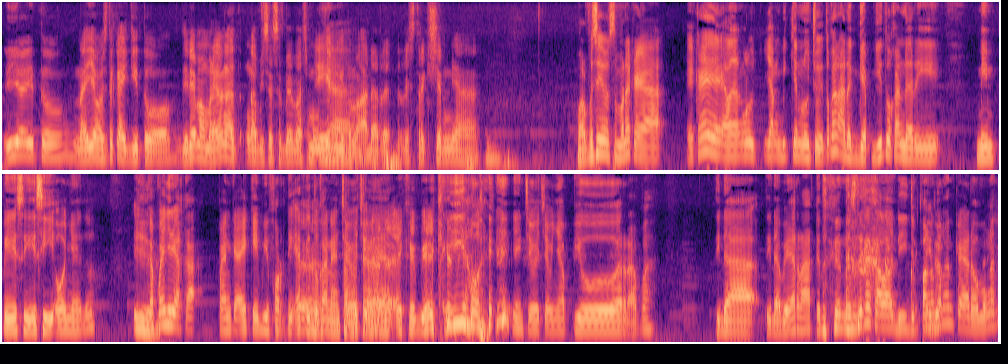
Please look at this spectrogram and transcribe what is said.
iya itu nah iya maksudnya kayak gitu jadi emang mereka nggak nggak bisa sebebas mungkin Iya. gitu loh ada re- restrictionnya Walaupun sih sebenarnya kayak ya kayak yang yang bikin lucu itu kan ada gap gitu kan dari mimpi si CEO-nya itu. Iya. Kan pengen jadi agak pengen kayak AKB48 gitu kan yang Tapi tidak ada cewek-cewek EKB EKB. iya yang cewek-ceweknya pure apa tidak tidak berak gitu kan maksudnya kan kalau di Jepang itu kan kayak ada omongan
